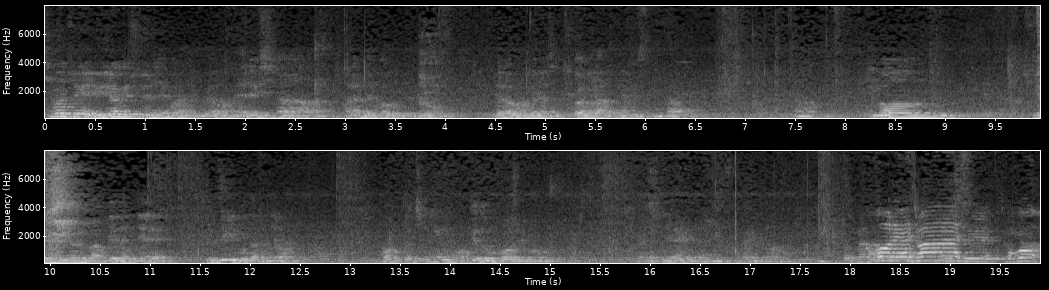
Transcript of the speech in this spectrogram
팀원 중에 유일하게 주연이 건 아니고요. 에릭 씨나 다른 멤버분들도 여러 방면에서 두각을 나타내고 있습니다. 아, 이번 주연을 맡게 된게 들뜨기보다는요. ここお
